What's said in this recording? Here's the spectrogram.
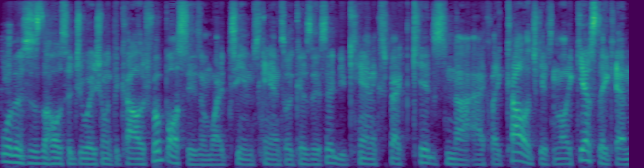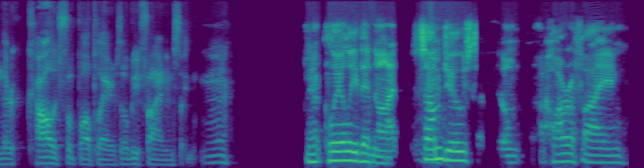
Well, this is the whole situation with the college football season. Why teams cancel because they said you can't expect kids to not act like college kids, and they're like, yes, they can. They're college football players. They'll be fine. And it's like, eh. Now, clearly, they're not. Some do, some don't. Horrifying,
